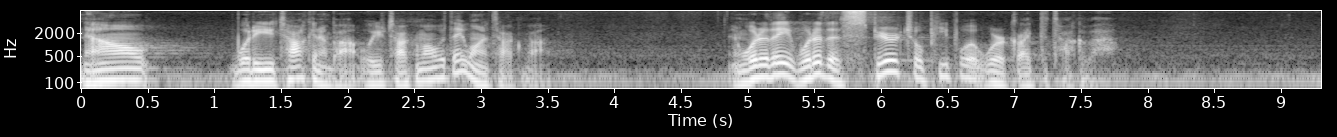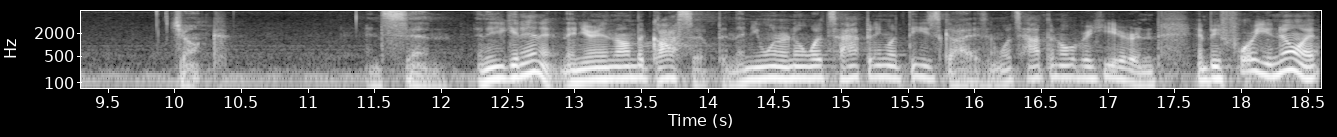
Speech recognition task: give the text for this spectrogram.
Now, what are you talking about? Well, you're talking about what they want to talk about. And what are they, what are the spiritual people at work like to talk about? Junk and sin. And then you get in it, and then you're in on the gossip, and then you want to know what's happening with these guys and what's happened over here. And, and before you know it,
